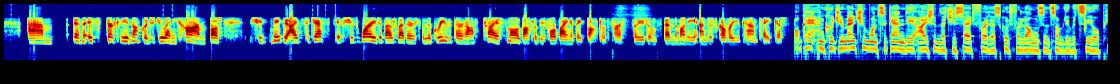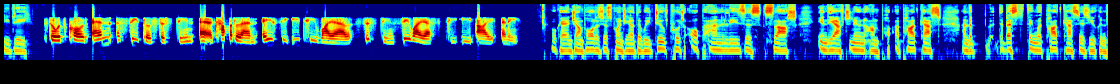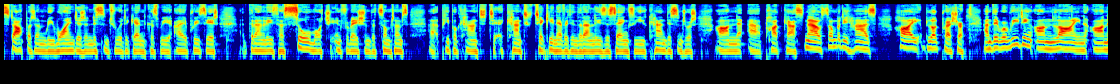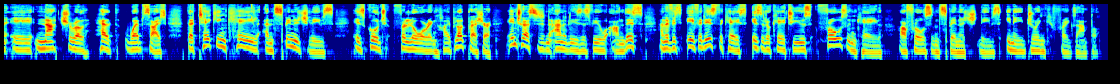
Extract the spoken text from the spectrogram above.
Um, and it's certainly not going to do any harm. But she maybe I'd suggest if she's worried about whether it will agree with her or not, try a small bottle before buying a big bottle first, so you don't spend the money and discover you can't take it. Okay, and could you mention once again the item that you said for that's good for lungs and somebody with COPD? So it's called N-acetylcysteine, uh, capital N A C E T Y L, cysteine, C Y S T E I N E. Okay, and John Paul is just pointing out that we do put up Annalise's slot in the afternoon on a podcast. And the the best thing with podcast is you can stop it and rewind it and listen to it again because we I appreciate that Annalise has so much information that sometimes uh, people can't t- can't take in everything that Annalise is saying. So you can listen to it on uh, podcast. Now, somebody has high blood pressure, and they were reading online on a natural health website that taking kale and spinach leaves is good for lowering high blood pressure. Interested in Annalise's view on this, and if, it's, if it is the case, is it okay to use frozen kale or frozen spinach leaves in a drink, for example?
